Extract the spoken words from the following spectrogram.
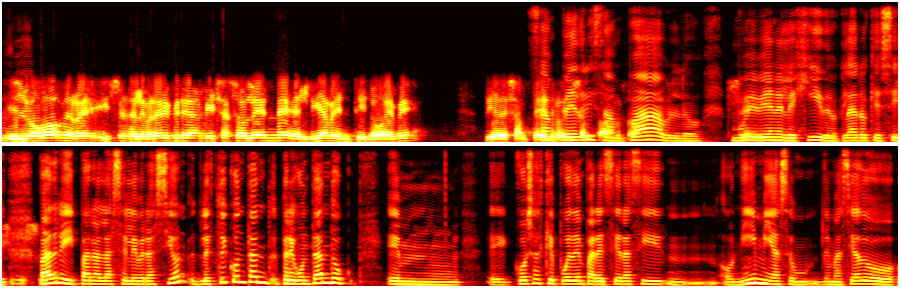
y luego y se celebró mi primera misa solemne el día 29 Día de San Pedro, San Pedro y San, Pablo. Muy bien elegido, claro que sí. Padre, y para la celebración, le estoy contando, preguntando em, eh, cosas que pueden parecer así mm, o nimias o demasiado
